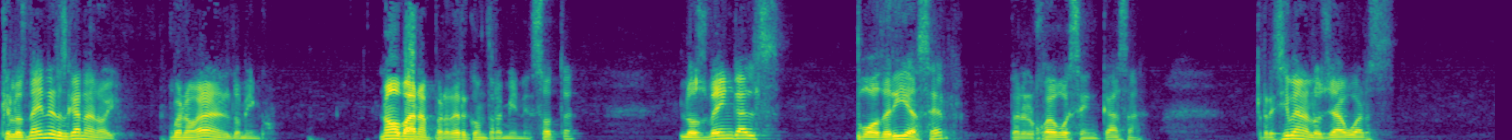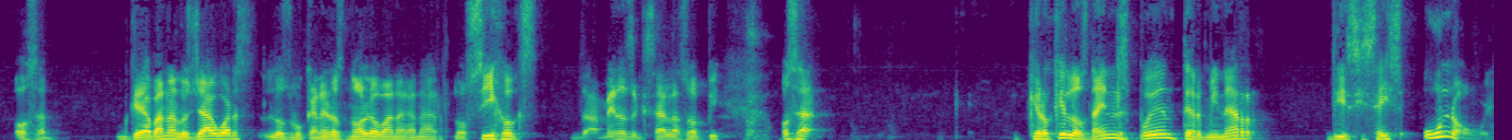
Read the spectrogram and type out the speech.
que los Niners ganan hoy. Bueno, ganan el domingo. No van a perder contra Minnesota. Los Bengals podría ser, pero el juego es en casa. Reciben a los Jaguars. O sea, que van a los Jaguars, los Bucaneros no lo van a ganar. Los Seahawks, a menos de que sea la Sopi. O sea, creo que los Niners pueden terminar 16-1, güey.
